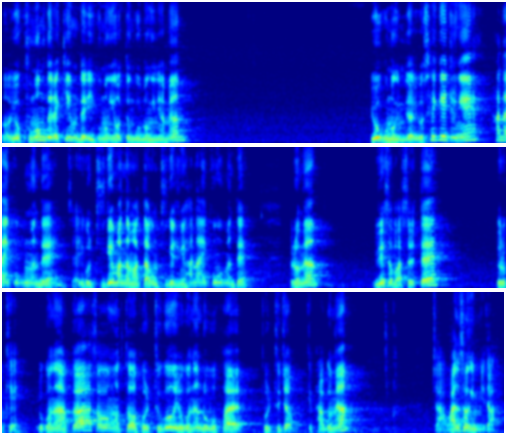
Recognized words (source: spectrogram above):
어, 요 구멍들에 끼우면 돼. 이 구멍이 어떤 구멍이냐면 요 구멍입니다. 요 세 개 중에 하나에 꼽으면 돼. 자, 이걸 두 개만 남았다. 그럼 두 개 중에 하나에 꼽으면 돼. 그러면 위에서 봤을 때 요렇게 요거는 아까 서버모터 볼트고 요거는 로보팔 볼트죠. 이렇게 박으면 자 완성입니다.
